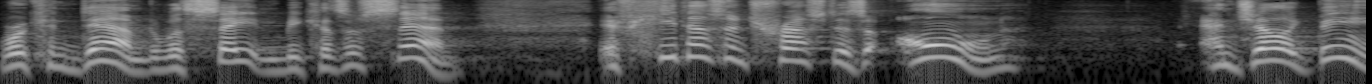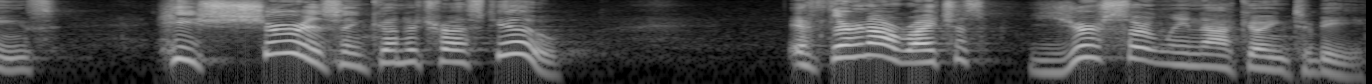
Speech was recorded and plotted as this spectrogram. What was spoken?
were condemned with Satan because of sin if he doesn't trust his own angelic beings, he sure isn't going to trust you. If they're not righteous, you're certainly not going to be.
